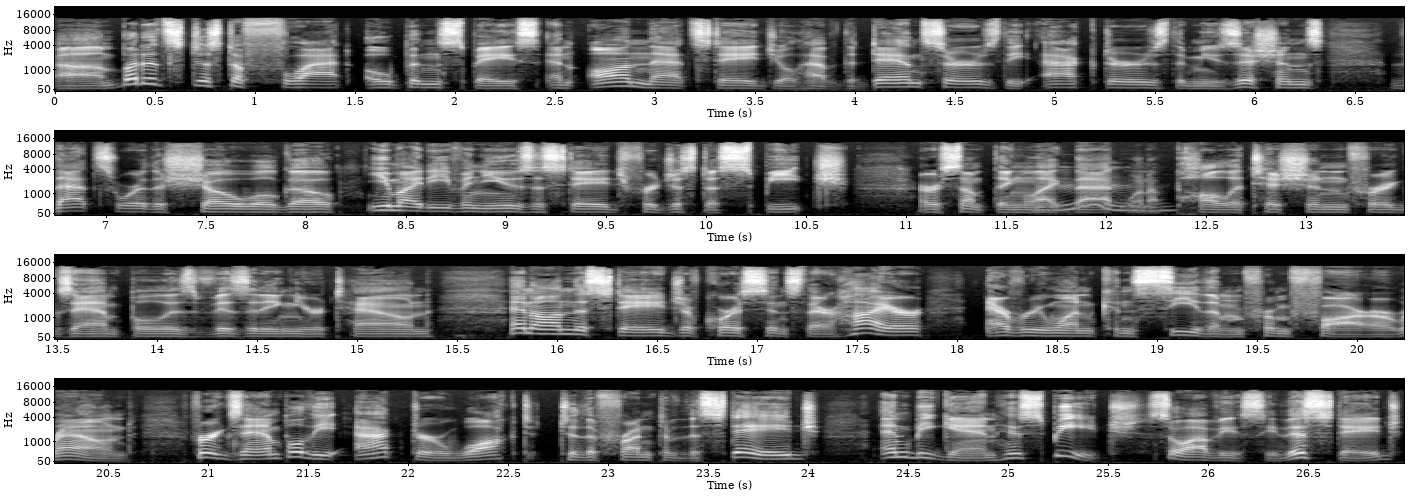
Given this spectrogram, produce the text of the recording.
Um, but it's just a flat, open space. And on that stage, you'll have the dancers, the actors, the musicians. That's where the show will go. You might even use a stage for just a speech or something like that when a politician, for example, is visiting your town. And on the stage, of course, since they're higher, everyone can see them from far around. For example, the actor walked to the front of the stage and began his speech. So obviously, this stage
